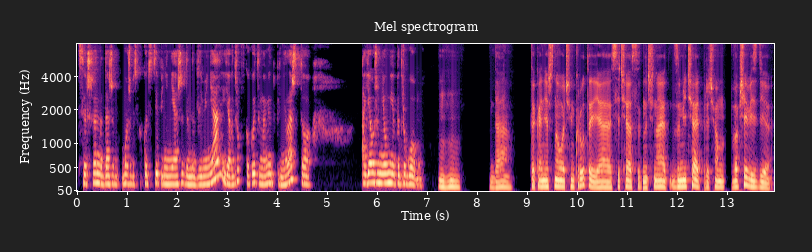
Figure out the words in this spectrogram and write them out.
совершенно даже, может быть, в какой-то степени неожиданно для меня, я вдруг в какой-то момент поняла, что а я уже не умею по-другому. Угу. Да, это, конечно, очень круто. Я сейчас начинаю замечать, причем вообще везде.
